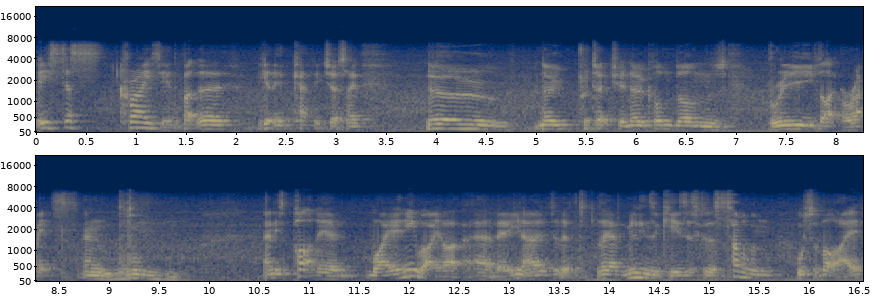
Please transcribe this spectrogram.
it's just crazy. But the you get the Catholic Church saying, no, no protection, no condoms, breed like rabbits, and boom. And it's part of their way anyway out there, you know, they have millions of kids it's because some of them will survive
